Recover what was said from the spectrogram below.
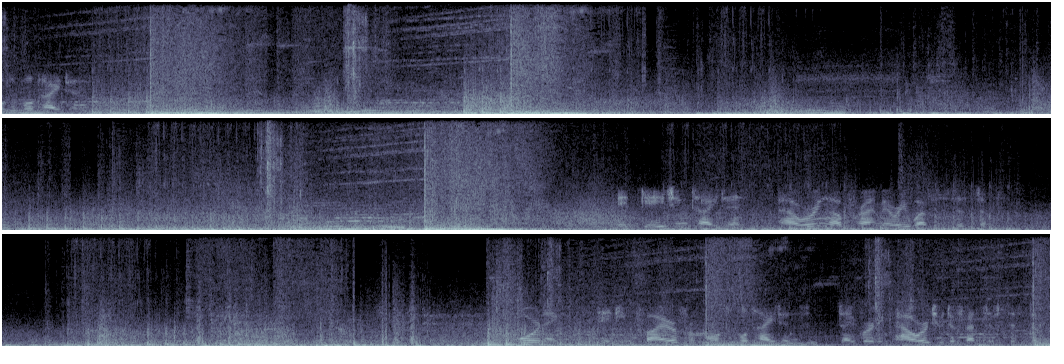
Multiple Titans. Engaging Titan. Powering up primary weapon systems. Warning. Taking fire from multiple Titans. Diverting power to defensive systems.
